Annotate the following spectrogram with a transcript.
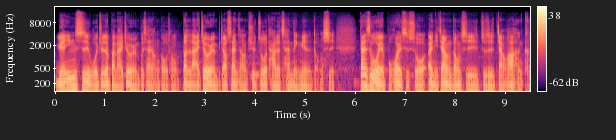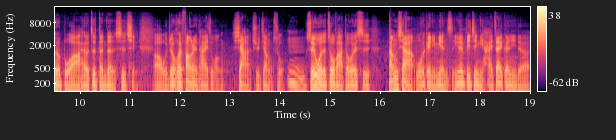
原因是我觉得本来就有人不擅长沟通，本来就有人比较擅长去做他的产品面的东西，但是我也不会是说，哎、欸，你这样的东西就是讲话很刻薄啊，还有这等等的事情，呃，我就会放任他一直往下去这样做。嗯，所以我的做法都会是当下我会给你面子，因为毕竟你还在跟你的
